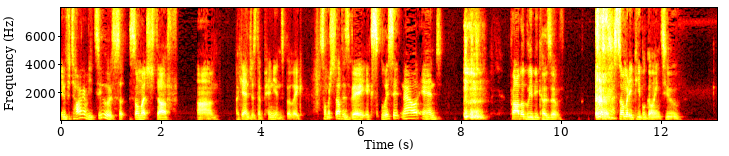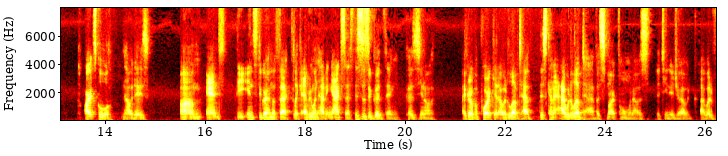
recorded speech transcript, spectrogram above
In photography too, so, so much stuff. Um, again just opinions but like so much stuff is very explicit now and probably because of so many people going to art school nowadays um, and the instagram effect like everyone having access this is a good thing because you know i grew up a poor kid. I would love to have this kind of i would loved to have a smartphone when i was a teenager. I would i would have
